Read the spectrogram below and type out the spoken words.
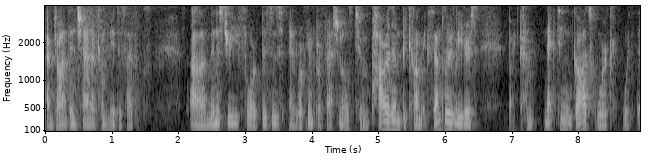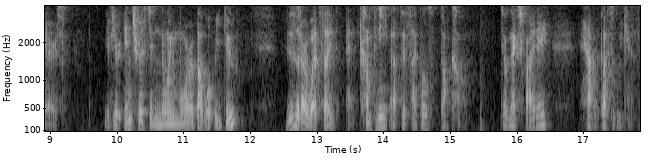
I'm Jonathan Chan, a company of disciples, a ministry for business and working professionals to empower them become exemplary leaders by connecting God's work with theirs. If you're interested in knowing more about what we do, visit our website at companyofdisciples.com. Till next Friday, have a blessed weekend.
